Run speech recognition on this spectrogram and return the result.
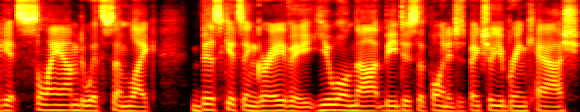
get slammed with some like biscuits and gravy, you will not be disappointed. Just make sure you bring cash.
